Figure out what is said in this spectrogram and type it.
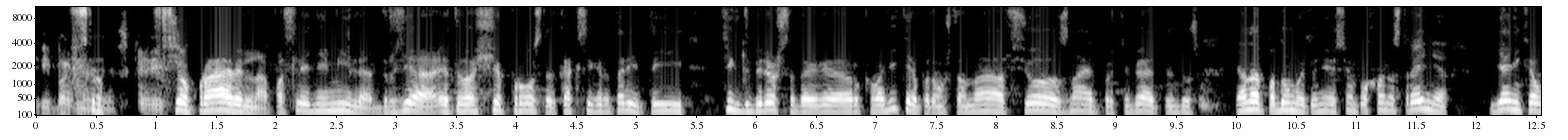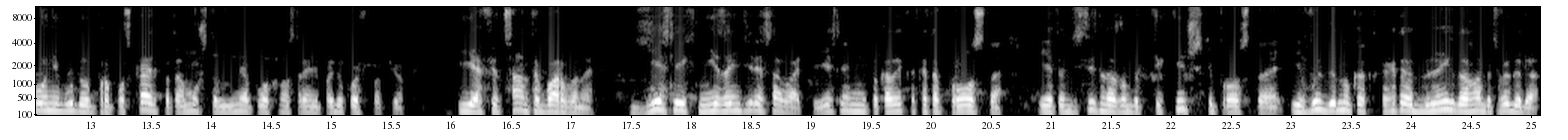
и бармены, все, скорее всего. Все правильно, последняя миля. Друзья, это вообще просто, это как секретари. Ты фиг доберешься до э, руководителя, потому что она все знает про тебя, и ты думаешь, и она подумает, у нее сегодня плохое настроение, я никого не буду пропускать, потому что у меня плохое настроение, пойду кофе попью. И официанты, бармены, если их не заинтересовать, если им не показать, как это просто, и это действительно должно быть технически просто, и выгодно, ну, как, как это для них должна быть выгода,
